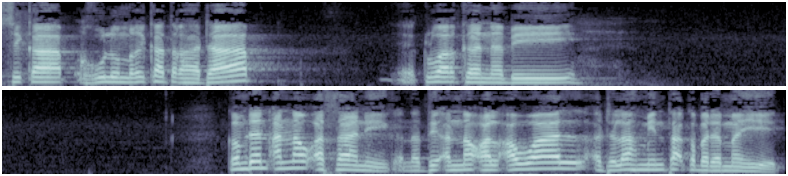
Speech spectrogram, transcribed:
sikap hulu mereka terhadap ya, keluarga Nabi. Kemudian an-nau athani, karena di an-nau al-awal adalah minta kepada mayit.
